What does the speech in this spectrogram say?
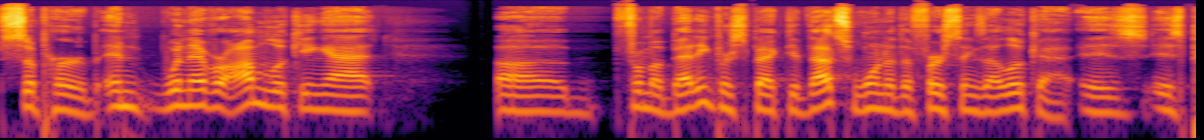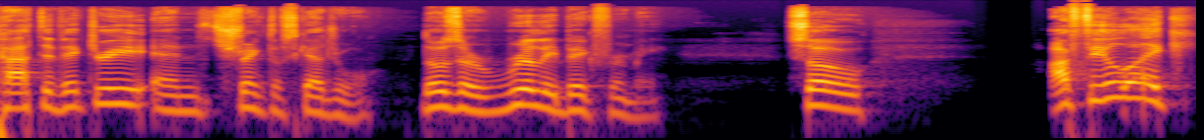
superb. And whenever I'm looking at uh, from a betting perspective, that's one of the first things I look at is is path to victory and strength of schedule. Those are really big for me. So I feel like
